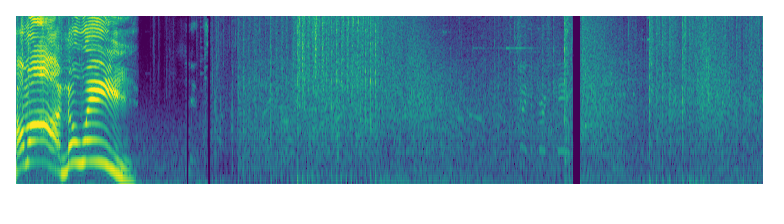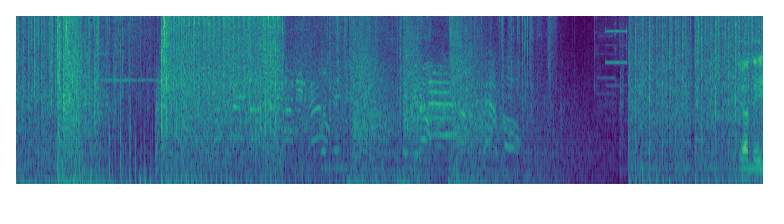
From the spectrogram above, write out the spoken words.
Come on! No way! Yeah, Nate.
